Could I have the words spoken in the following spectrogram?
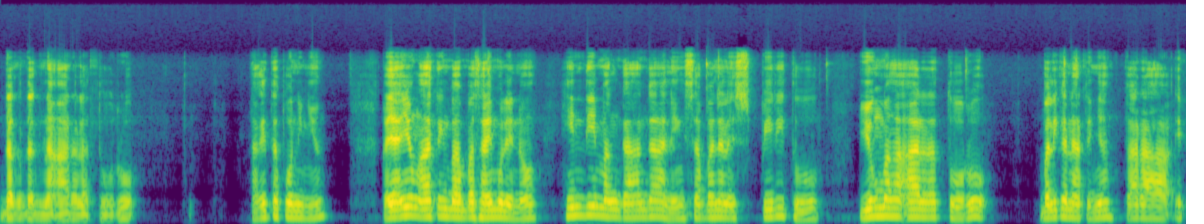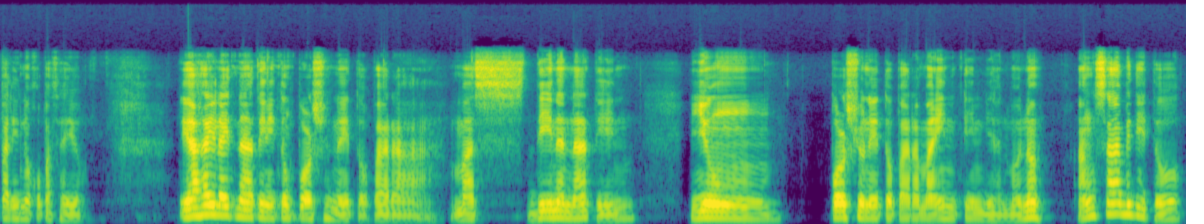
dagdag na aral at turo. Nakita po ninyo? Kaya yung ating babasahin muli, no? Hindi manggagaling sa banal na espiritu yung mga aral at turo balikan natin yan para ipalino ko pa sa iyo. i-ha-highlight natin itong portion na ito para mas diinan natin yung portion nito para maintindihan mo, no? Ang sabi dito,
